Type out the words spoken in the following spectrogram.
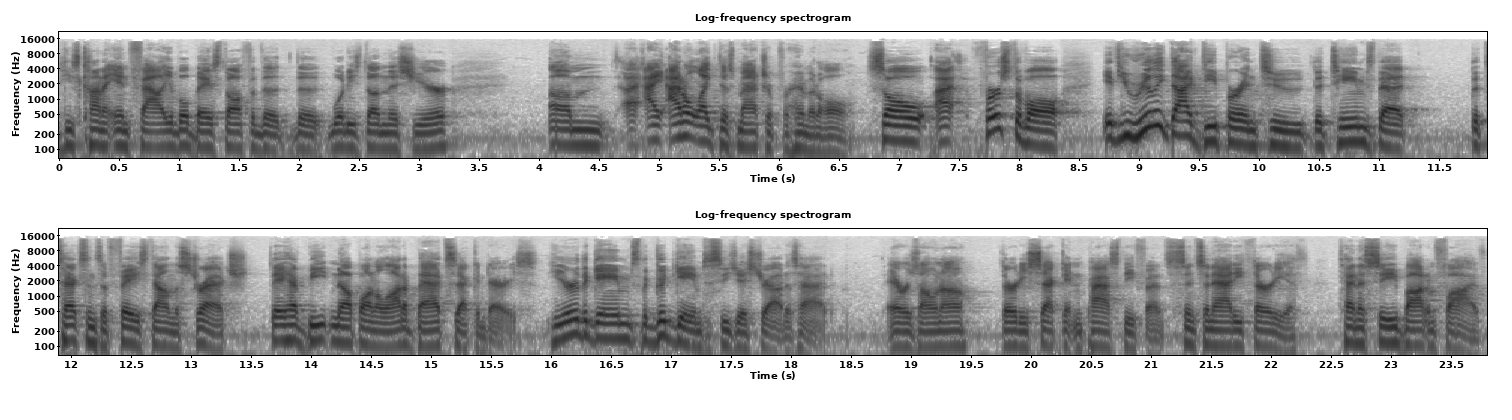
he's kind of infallible based off of the, the what he's done this year. Um, I, I don't like this matchup for him at all. So, I, first of all, if you really dive deeper into the teams that the Texans have faced down the stretch, they have beaten up on a lot of bad secondaries. Here are the games, the good games CJ Stroud has had Arizona, 32nd in pass defense, Cincinnati, 30th, Tennessee, bottom five,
